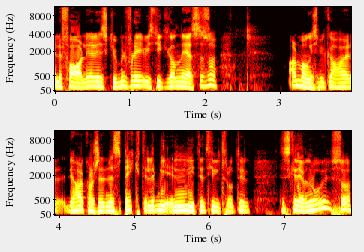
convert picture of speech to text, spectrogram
eller farlig, eller skummel. fordi hvis du ikke kan lese, så er det mange som ikke har De har kanskje en respekt eller, en lite tiltro til det skrevne ord. Så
